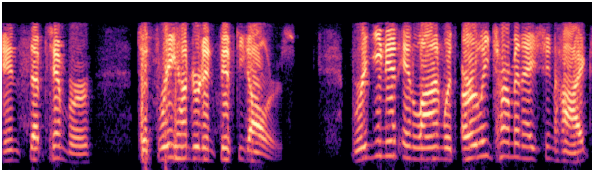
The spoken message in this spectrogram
in September to $350, bringing it in line with early termination hikes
